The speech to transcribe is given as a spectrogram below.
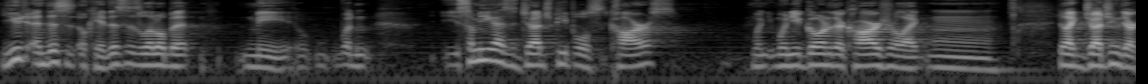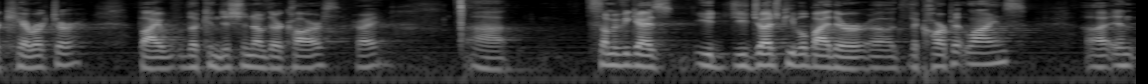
You and this is okay. This is a little bit me. When some of you guys judge people's cars, when, when you go into their cars, you're like, mm, you're like judging their character by the condition of their cars, right? Uh, some of you guys, you, you judge people by their uh, the carpet lines. Uh, and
